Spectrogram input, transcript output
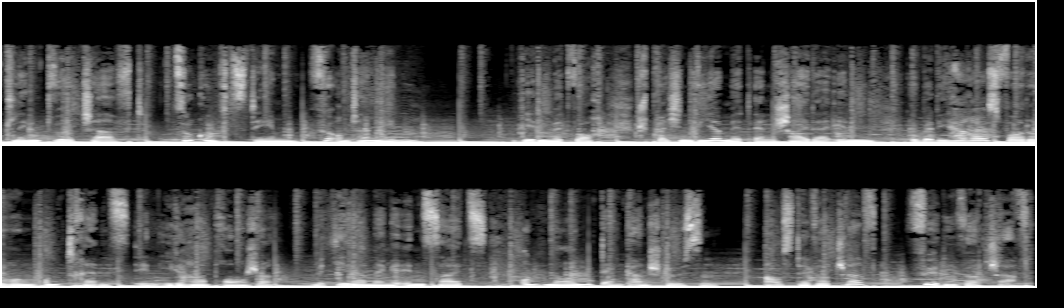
klingt Wirtschaft. Zukunftsthemen für Unternehmen. Jeden Mittwoch sprechen wir mit EntscheiderInnen über die Herausforderungen und Trends in ihrer Branche. Mit jeder Menge Insights und neuen Denkanstößen. Aus der Wirtschaft für die Wirtschaft.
